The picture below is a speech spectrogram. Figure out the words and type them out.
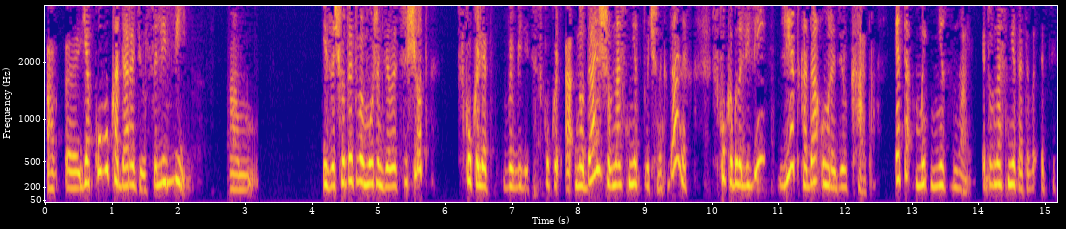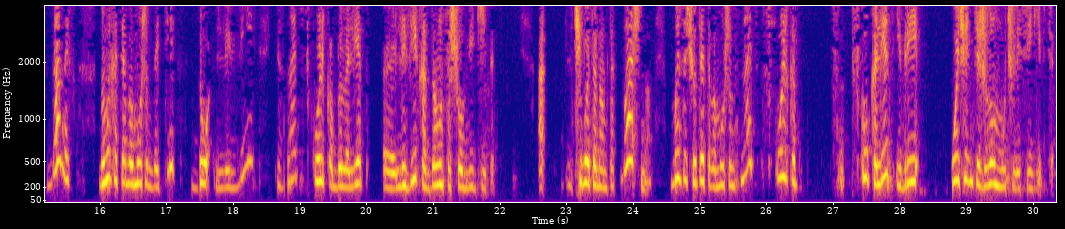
а, э, Якову, когда родился Леви. И за счет этого можем делать расчет, сколько лет, вы видите, сколько, а, но дальше у нас нет точных данных, сколько было Леви лет, когда он родил Ката. Это мы не знаем. Это у нас нет этого, этих данных, но мы хотя бы можем дойти до Леви и знать, сколько было лет э, Леви, когда он сошел в Египет. А чего это нам так важно? мы за счет этого можем знать, сколько, сколько лет евреи очень тяжело мучились в Египте.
